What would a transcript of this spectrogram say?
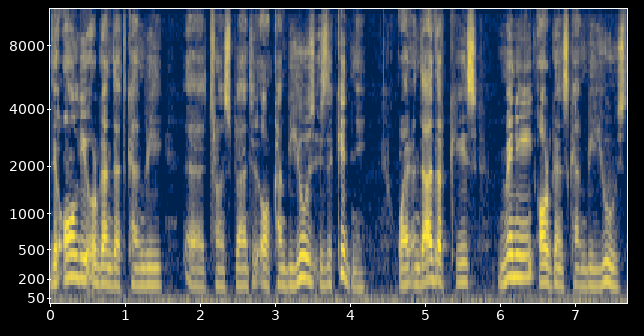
the only organ that can be uh, transplanted or can be used is the kidney, while in the other case, many organs can be used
